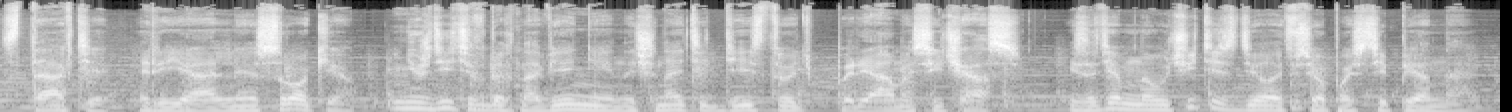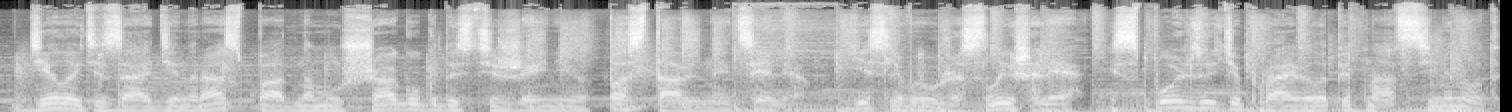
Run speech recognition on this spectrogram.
Ставьте реальные сроки. Не ждите вдохновения и начинайте действовать прямо сейчас. И затем научитесь делать все постепенно. Делайте за один раз по одному шагу к достижению поставленной цели. Если вы уже слышали, используйте правило 15 минут.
